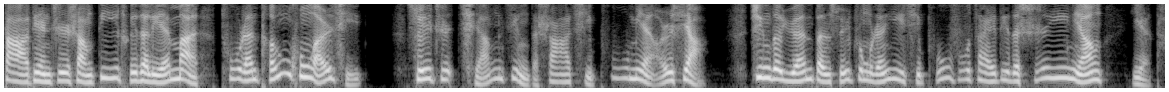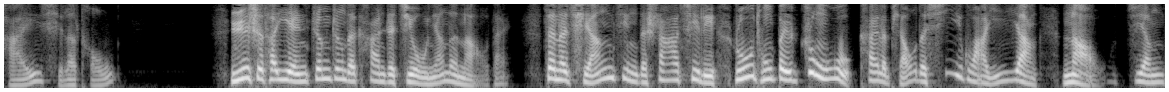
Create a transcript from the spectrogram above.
大殿之上低垂的帘幔突然腾空而起，随之强劲的杀气扑面而下，惊得原本随众人一起匍匐在地的十一娘也抬起了头。于是他眼睁睁地看着九娘的脑袋，在那强劲的杀气里，如同被重物开了瓢的西瓜一样，脑浆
